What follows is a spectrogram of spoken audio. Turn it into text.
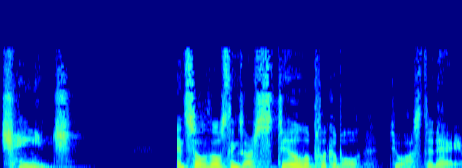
change. And so those things are still applicable to us today.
